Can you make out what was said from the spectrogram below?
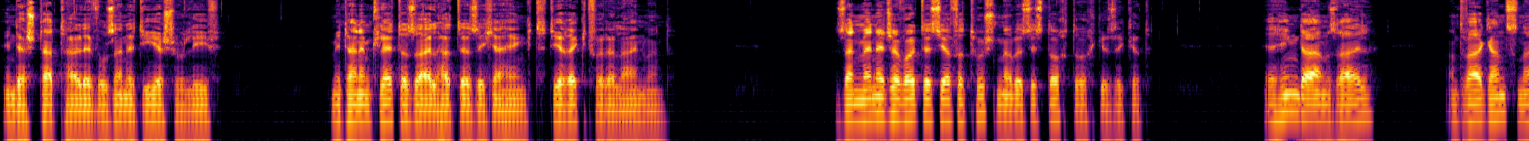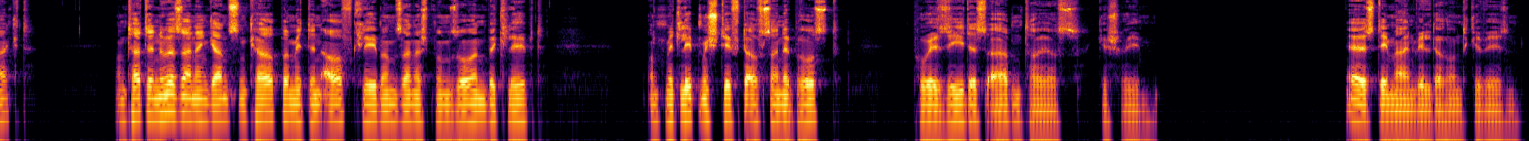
in der Stadthalle, wo seine Diashow lief. Mit einem Kletterseil hat er sich erhängt, direkt vor der Leinwand. Sein Manager wollte es ja vertuschen, aber es ist doch durchgesickert. Er hing da am Seil und war ganz nackt und hatte nur seinen ganzen Körper mit den Aufklebern seiner Sponsoren beklebt und mit Lippenstift auf seine Brust Poesie des Abenteuers geschrieben. Er ist immer ein wilder Hund gewesen.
